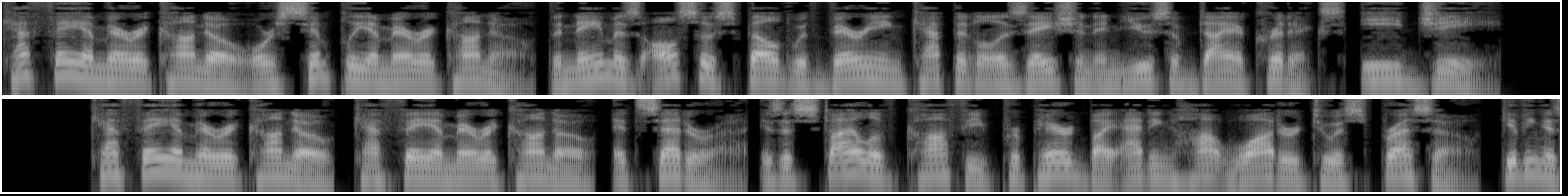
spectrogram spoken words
Café Americano or simply Americano the name is also spelled with varying capitalization and use of diacritics, e.g. Café Americano, Café Americano, etc. is a style of coffee prepared by adding hot water to espresso, giving a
